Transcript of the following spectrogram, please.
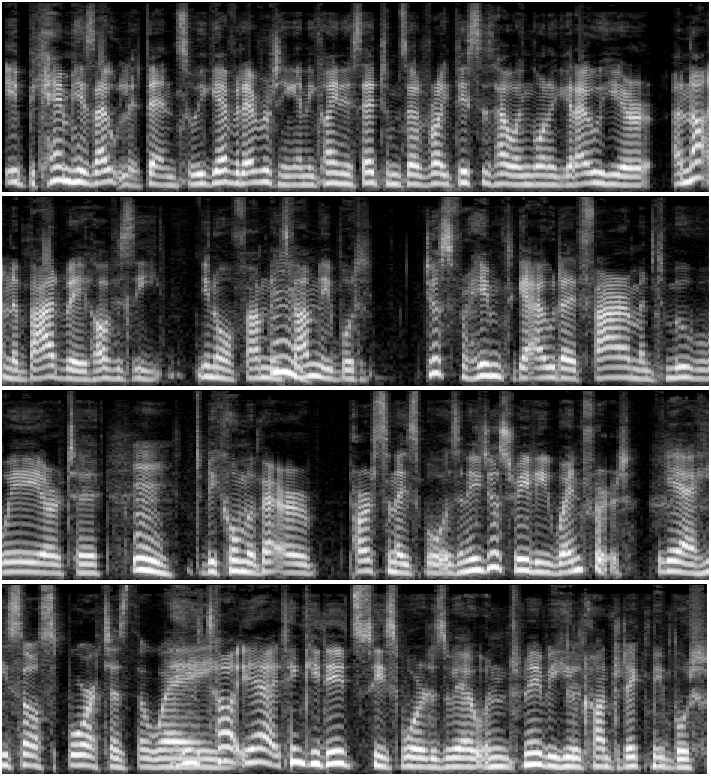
it became his outlet then. So he gave it everything, and he kind of said to himself, "Right, this is how I'm going to get out here," and not in a bad way. Obviously, you know, family's hmm. family, but just for him to get out of farm and to move away or to hmm. to become a better person, I suppose. And he just really went for it. Yeah, he saw sport as the way. He thought, yeah, I think he did see sport as the way out, and maybe he'll contradict me, but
